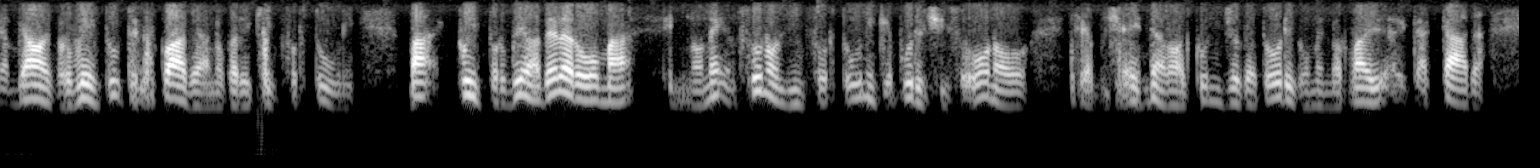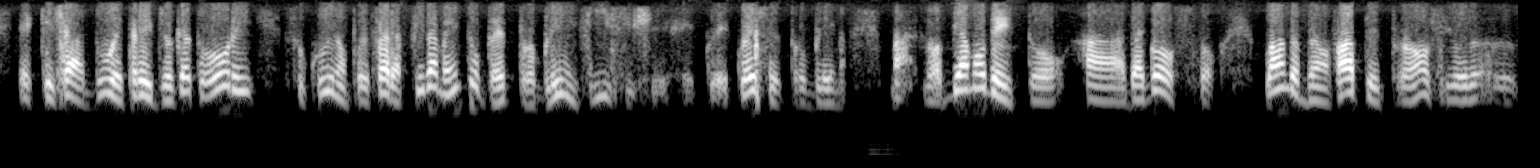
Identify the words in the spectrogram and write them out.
abbiamo i problemi, tutte le squadre hanno parecchi infortuni, ma poi il problema della Roma non è, sono gli infortuni che pure ci sono, si avvicendano alcuni giocatori come è normale che accada, è che ha due o tre giocatori su cui non puoi fare affidamento per problemi fisici e questo è il problema. Ma lo abbiamo detto ad agosto, quando abbiamo fatto il pronostico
